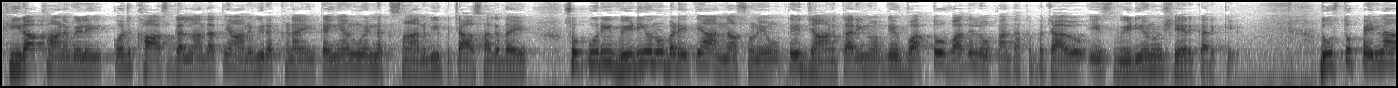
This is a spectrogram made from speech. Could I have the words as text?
ਖੀਰਾ ਖਾਣ ਵੇਲੇ ਕੁਝ ਖਾਸ ਗੱਲਾਂ ਦਾ ਧਿਆਨ ਵੀ ਰੱਖਣਾ ਹੈ ਕਈਆਂ ਨੂੰ ਇਹ ਨੁਕਸਾਨ ਵੀ ਪਹੁੰਚਾ ਸਕਦਾ ਹੈ ਸੋ, ਪੂਰੀ ਵੀਡੀਓ ਨੂੰ ਬੜੇ ਧਿਆਨ ਨਾਲ ਸੁਣਿਓ ਤੇ ਜਾਣਕਾਰੀ ਨੂੰ ਅੱਗੇ ਵੱਧ ਤੋਂ ਵੱਧ ਲੋਕਾਂ ਤੱਕ ਪਹੁੰਚਾਓ ਇਸ ਵੀਡੀਓ ਨੂੰ ਸ਼ੇਅਰ ਕਰਕੇ। ਦੋਸਤੋ, ਪਹਿਲਾਂ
